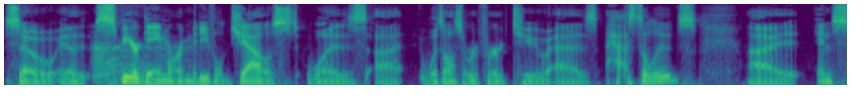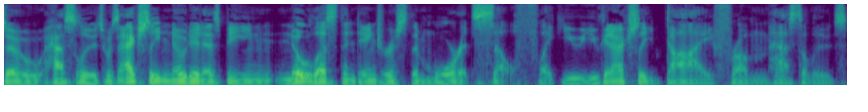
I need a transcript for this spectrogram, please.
So, a spear Ah. game or a medieval joust was uh, was also referred to as hastiludes. Uh, and so Hastiludes was actually noted as being no less than dangerous than war itself. Like you, you could actually die from Hastiludes.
